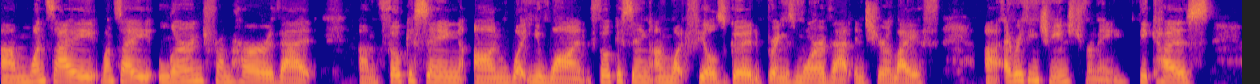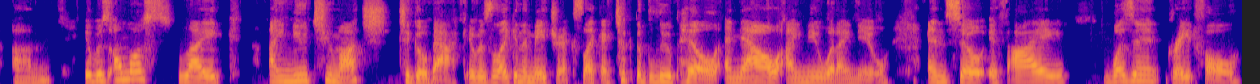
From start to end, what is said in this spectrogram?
um, once I once I learned from her that um, focusing on what you want, focusing on what feels good, brings more of that into your life. Uh, everything changed for me because um, it was almost like I knew too much to go back. It was like in the Matrix, like I took the blue pill and now I knew what I knew. And so if I wasn't grateful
